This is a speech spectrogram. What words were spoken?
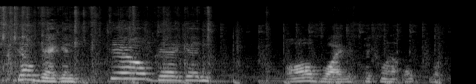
Still digging. Still digging. Oh boy, I just picked one up. Oh, look.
